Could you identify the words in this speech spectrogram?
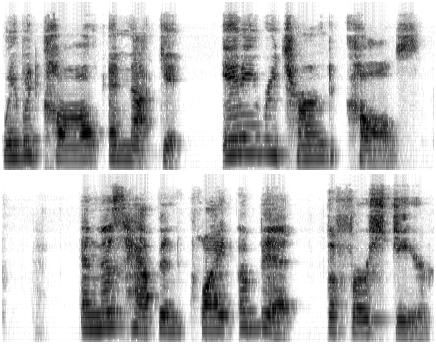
We would call and not get any returned calls. And this happened quite a bit the first year.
